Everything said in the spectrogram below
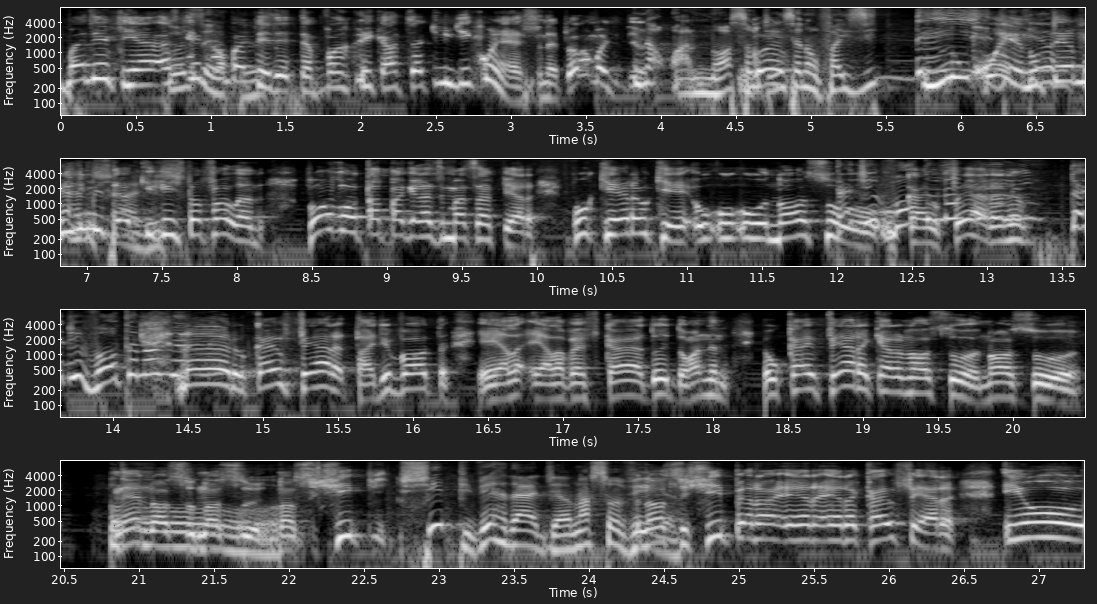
Mas enfim, acho Com que não vai perder tempo falando que o Ricardo Chaves que ninguém conhece, né? Pelo amor de Deus. Não, a nossa audiência não faz ideia. Não do conheço, não tenho a mínima ideia do que, que a gente tá falando. Vamos voltar pra Grazi Massafera. Porque era o quê? O, o- o nosso Tá o Caio Fera, né? Tá de volta na. Não, era o Caio Fera, tá de volta. Ela, ela vai ficar doidona. O Caio Fera, que era o nosso, nosso, né, O- nosso, nosso, nosso chip. Chip, verdade, é a nossa ovelha. Nosso chip era, era, era Caio Fera. E o.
